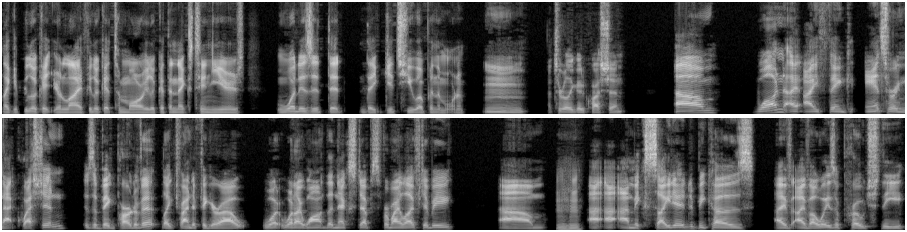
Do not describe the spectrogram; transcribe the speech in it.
like? If you look at your life, you look at tomorrow, you look at the next ten years. What is it that that gets you up in the morning? Mm, that's a really good question. Um, one, I, I think answering that question is a big part of it. Like trying to figure out what what I want the next steps for my life to be. Um, mm-hmm. I, I'm excited because I've I've always approached the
